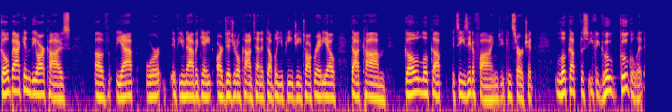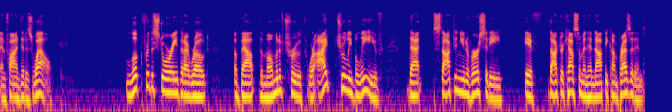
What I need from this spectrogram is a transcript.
go back into the archives of the app, or if you navigate our digital content at WPGTalkRadio.com, go look up. It's easy to find. You can search it. Look up this. You could go, Google it and find it as well. Look for the story that I wrote about the moment of truth, where I truly believe that Stockton University, if Dr. Kesselman had not become president,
